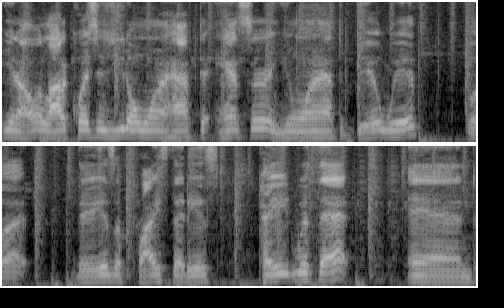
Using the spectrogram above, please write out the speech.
you know, a lot of questions you don't want to have to answer and you don't want to have to deal with, but there is a price that is paid with that, and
